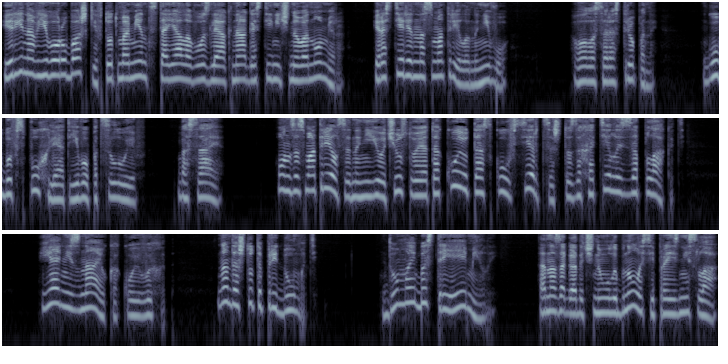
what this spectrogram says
Ирина в его рубашке в тот момент стояла возле окна гостиничного номера и растерянно смотрела на него. Волосы растрепаны, губы вспухли от его поцелуев, босая. Он засмотрелся на нее, чувствуя такую тоску в сердце, что захотелось заплакать. «Я не знаю, какой выход. Надо что-то придумать». «Думай быстрее, милый». Она загадочно улыбнулась и произнесла.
